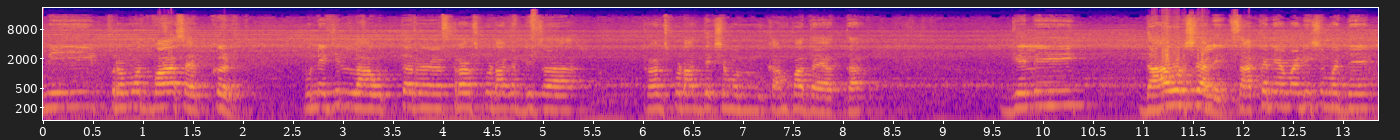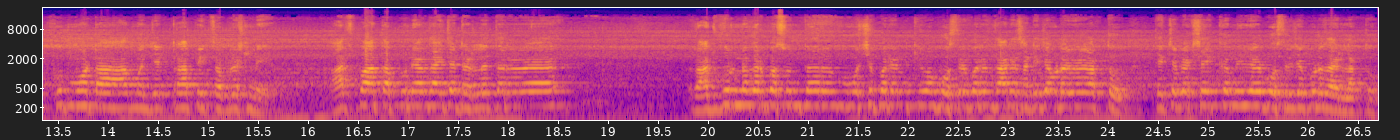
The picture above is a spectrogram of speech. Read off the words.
मी प्रमोद बाळासाहेब कड पुणे जिल्हा उत्तर ट्रान्सपोर्ट आघाडीचा ट्रान्सपोर्ट अध्यक्ष म्हणून काम पाहत आहे आत्ता. गेली दहा वर्ष आले चाकण एम आय डी सीमध्ये खूप मोठा म्हणजे ट्रॅफिकचा प्रश्न आहे. आज पाहता पुण्याला जायचं ठरलं तर राजगुरुनगरपासून तर मोशीपर्यंत किंवा भोसरेपर्यंत जाण्यासाठी जेवढा वेळ लागतो त्याच्यापेक्षाही कमी वेळ भोसरेच्या पुढे जायला लागतो.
